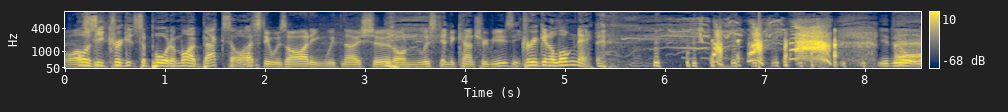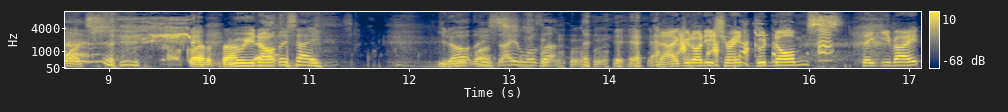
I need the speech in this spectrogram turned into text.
Whilst, Aussie cricket supporter, my he, backside, whilst he was ironing with no shirt on, listening to country music. drinking a long neck. You do it once. Glad well, you know what they say. You know what it they once. say, Loza. no, good on you, Trent. Good noms. Thank you, mate.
